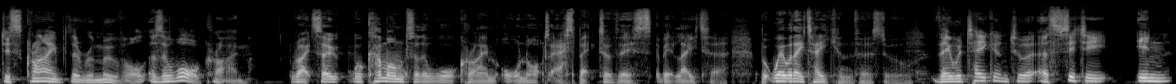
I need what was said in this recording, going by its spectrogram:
described the removal as a war crime. Right, so we'll come on to the war crime or not aspect of this a bit later. But where were they taken, first of all? They were taken to a, a city in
